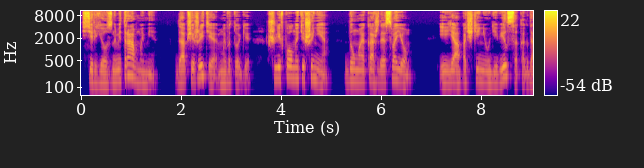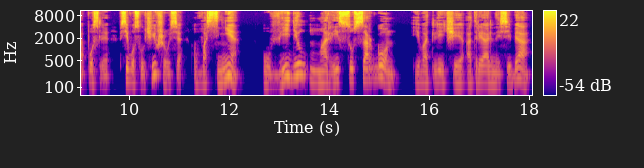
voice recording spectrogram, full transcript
серьезными травмами. До общежития мы в итоге шли в полной тишине, думая каждый о своем. И я почти не удивился, когда после всего случившегося во сне увидел Марису Саргон. И в отличие от реальной себя,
